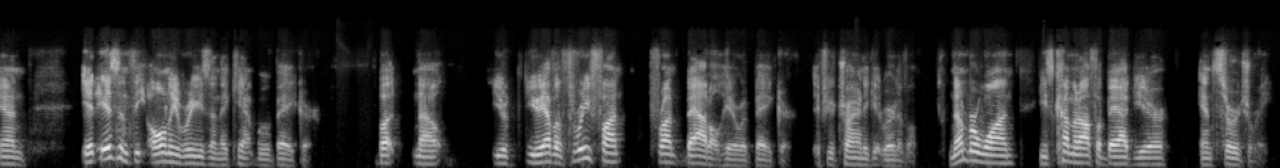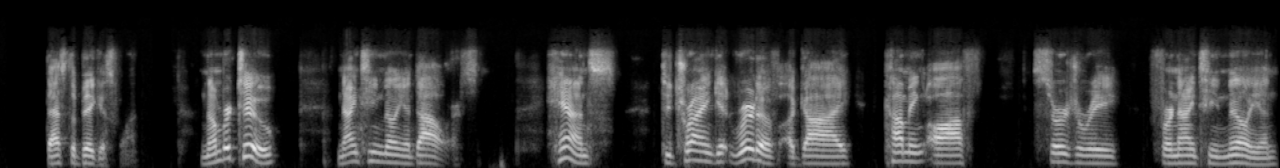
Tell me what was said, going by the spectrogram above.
and it isn't the only reason they can't move Baker. But now you you have a three front front battle here with Baker if you're trying to get rid of him. Number one, he's coming off a bad year and surgery. That's the biggest one. Number two, $19 million. Hence, to try and get rid of a guy coming off surgery for 19 million,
